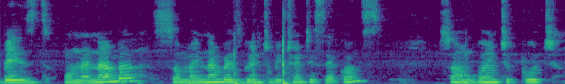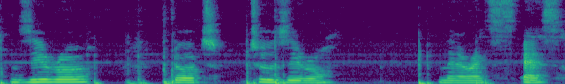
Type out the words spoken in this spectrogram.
based on a number. So my number is going to be 20 seconds. So I'm going to put 0 dot 20 then I write S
